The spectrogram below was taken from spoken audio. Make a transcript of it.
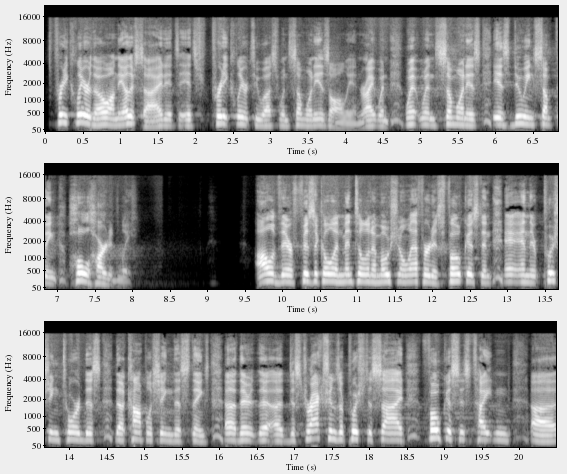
it's pretty clear though, on the other side, it's, it's pretty clear to us when someone is all in, right? When, when, when someone is, is doing something wholeheartedly all of their physical and mental and emotional effort is focused and, and they're pushing toward this, accomplishing these things. Uh, their, the uh, distractions are pushed aside. Focus is tightened. Uh,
